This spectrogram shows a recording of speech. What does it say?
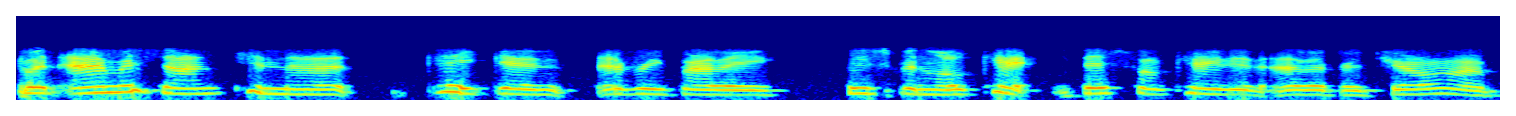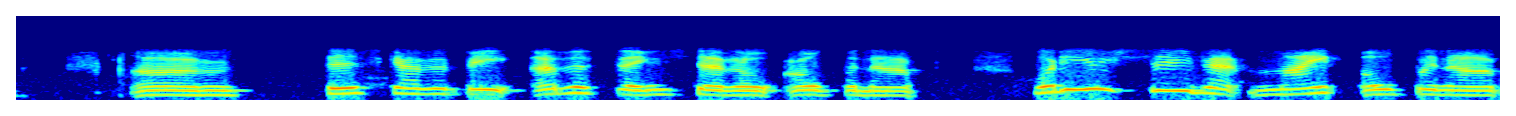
But Amazon cannot take in everybody who's been located dislocated out of a job. Um, there's got to be other things that'll open up. What do you see that might open up?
